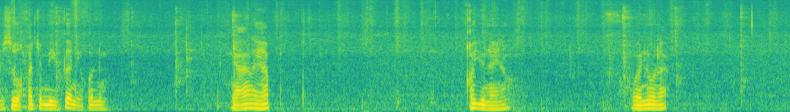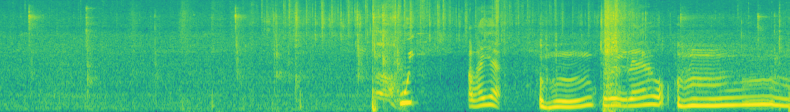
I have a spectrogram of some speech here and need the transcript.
รู้สึกเขาจะมีเพื่อนอีกคนหนึ่งง้างเลยครับ เขาอยู่ไหนเนาะเขาไปนู่นแล้วอุ้ย อะไรอะ อหือเจออีกแล้ว อือหือ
